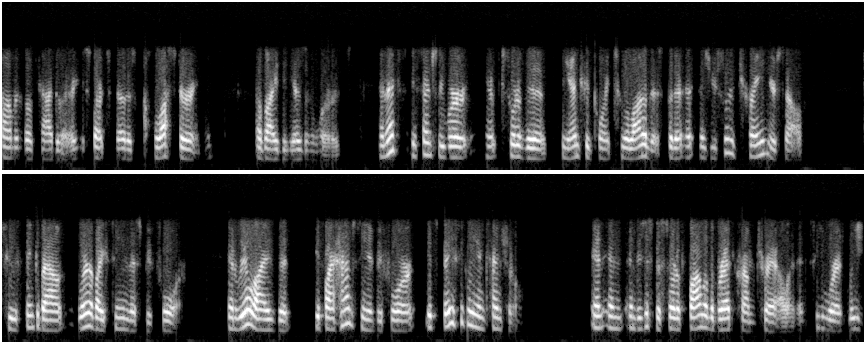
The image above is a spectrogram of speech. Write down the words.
common vocabulary. You start to notice clustering of ideas and words, and that's essentially where you know, sort of the the entry point to a lot of this. But uh, as you sort of train yourself to think about where have I seen this before, and realize that if I have seen it before, it's basically intentional. And, and, and to just to sort of follow the breadcrumb trail and, and see where it leads.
